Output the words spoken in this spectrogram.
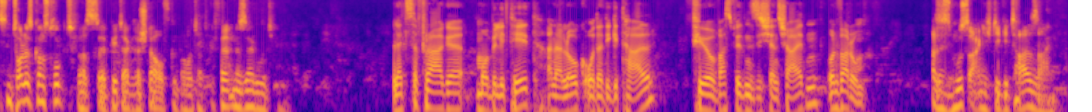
Ist ein tolles Konstrukt, was äh, Peter Gresch da aufgebaut hat. Gefällt mir sehr gut. Letzte Frage. Mobilität, analog oder digital? Für was würden Sie sich entscheiden und warum? Also es muss eigentlich digital sein.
